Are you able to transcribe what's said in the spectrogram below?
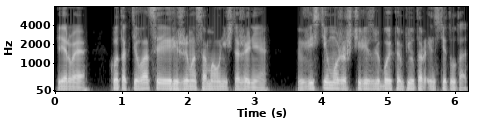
Первое. Код активации режима самоуничтожения. Ввести можешь через любой компьютер института.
